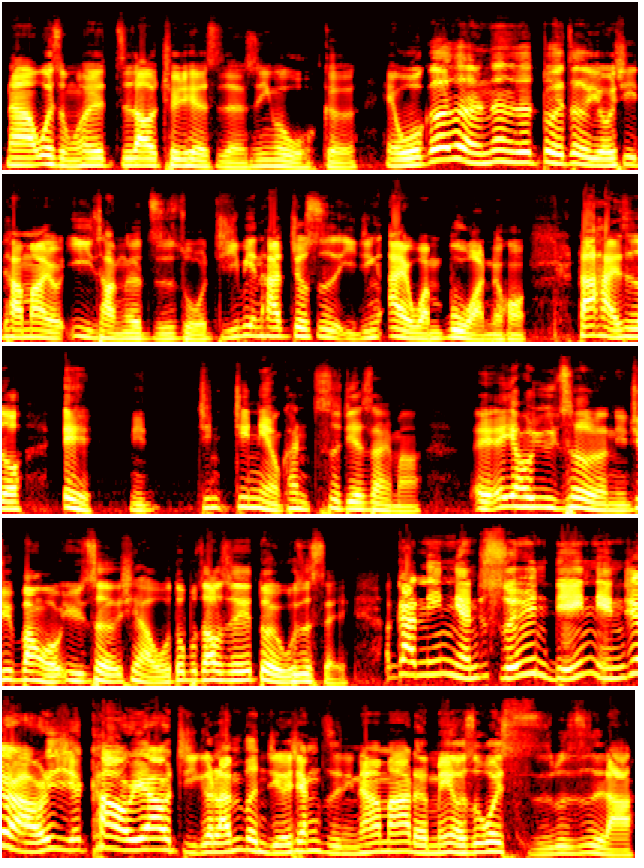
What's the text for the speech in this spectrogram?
那为什么会知道确切的时辰？是因为我哥，哎，我哥这人真的是对这个游戏他妈有异常的执着，即便他就是已经爱玩不玩了哈，他还是说，哎，你今今年有看世界赛吗？哎、欸、哎，要预测了，你去帮我预测一下，我都不知道这些队伍是谁。啊，干你娘，就随便点一点就好。你些靠腰几个蓝粉几个箱子，你他妈的没有是会死不是啦？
